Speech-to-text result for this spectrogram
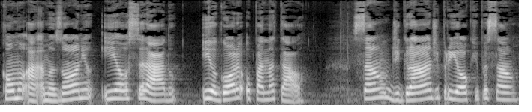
como a Amazônia e o Cerrado e agora o Pan-Natal são de grande preocupação.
